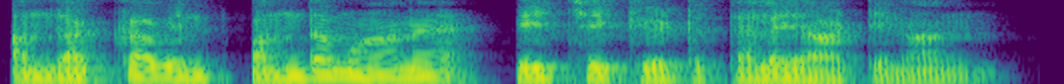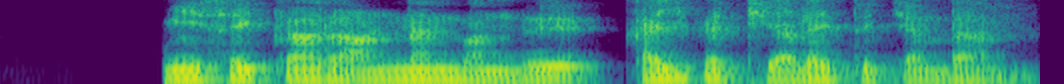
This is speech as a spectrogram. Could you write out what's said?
அந்த அக்காவின் பந்தமான பேச்சை கேட்டு தலையாட்டினான். மீசைக்கார அண்ணன் வந்து கைப்பற்றி அழைத்துச் சென்றான்.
